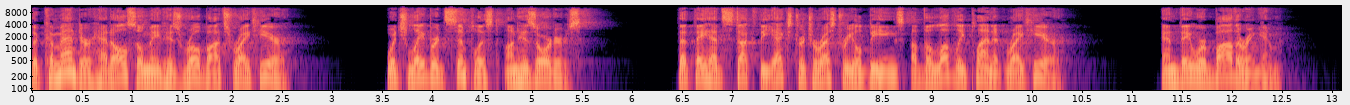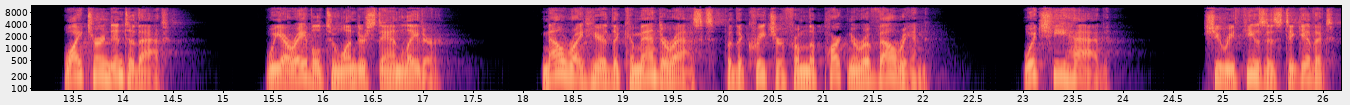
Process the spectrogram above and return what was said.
The commander had also made his robots right here. Which labored simplest on his orders that they had stuck the extraterrestrial beings of the lovely planet right here. And they were bothering him. Why turned into that? We are able to understand later. Now right here the commander asks for the creature from the partner of Valerian. Which he had. She refuses to give it.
